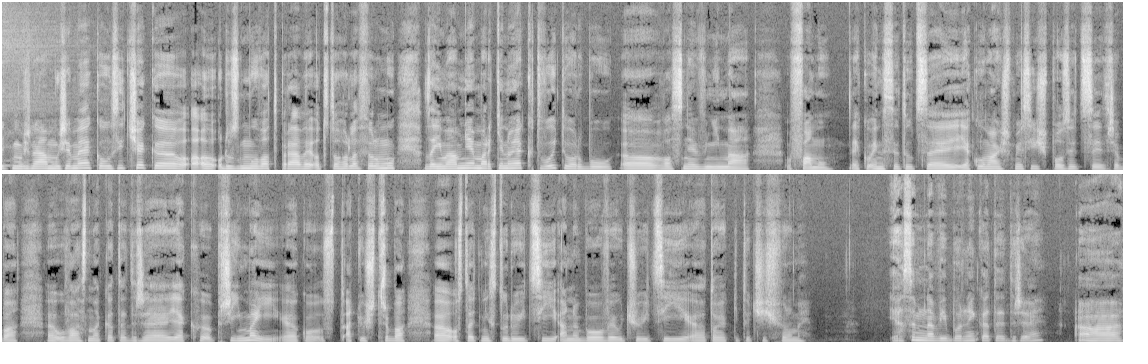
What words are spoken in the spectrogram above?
Teď možná můžeme kousíček eh, oduzmovat právě od tohohle filmu. Zajímá mě, Martino, jak tvůj tvorbu eh, vlastně vnímá FAMu jako instituce, jakou máš, myslíš, pozici třeba eh, u vás na katedře, jak přijímají, jako, ať už třeba ostatní studující anebo vyučující to, jaký točíš filmy? Já jsem na výborné katedře a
